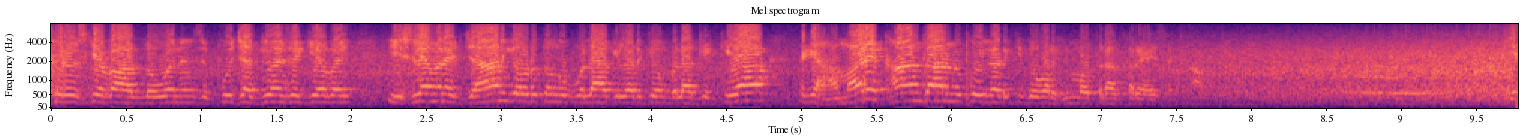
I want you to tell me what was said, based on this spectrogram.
फिर उसके बाद लोगों ने उनसे पूछा, क्यों ऐसे किया भाई? इसलिए मैंने जान के औरतों को बुला के, लड़कियों को बुला के किया ताकि हमारे खानदान में कोई लड़की दो बार हिम्मत ना करे ऐसे काम ये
